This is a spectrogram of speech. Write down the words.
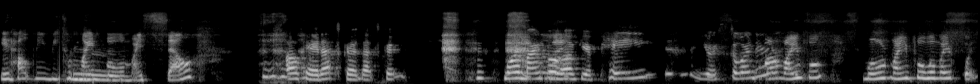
It helped me become hmm. mindful of myself. Okay, that's good. That's good. More mindful Like- of your pain, your soreness. More mindful, more mindful of my foot,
